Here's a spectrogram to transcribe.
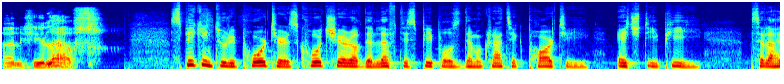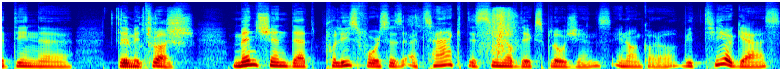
and he laughs. Speaking to reporters, co chair of the leftist People's Democratic Party, HDP, Selahattin uh, Demirtas, mentioned that police forces attacked the scene of the explosions in Ankara with tear gas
